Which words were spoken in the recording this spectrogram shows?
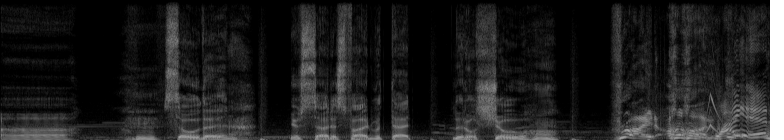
Uh. So then, you're satisfied with that little show, huh? Right on! Quiet.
